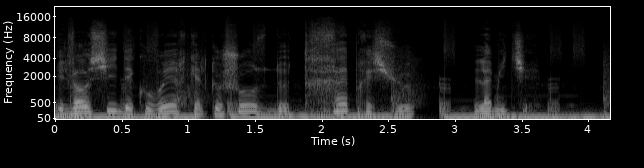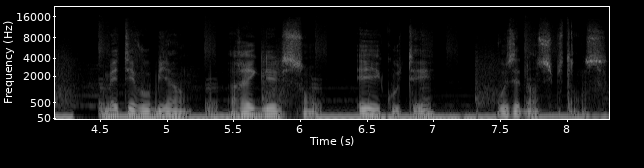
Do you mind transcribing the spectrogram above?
il va aussi découvrir quelque chose de très précieux, l'amitié. Mettez-vous bien, réglez le son et écoutez, vous êtes dans Substance.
